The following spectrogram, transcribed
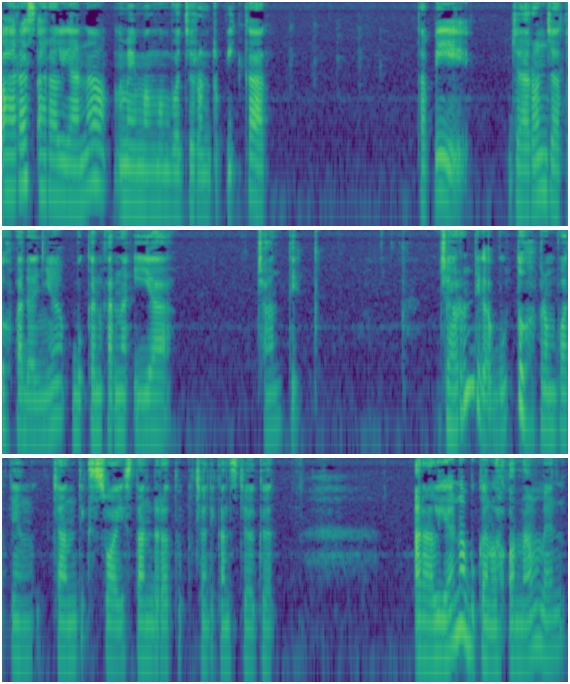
Paras Araliana memang membuat Jaron terpikat. Tapi Jaron jatuh padanya bukan karena ia cantik. Jaron tidak butuh perempuan yang cantik sesuai standar atau kecantikan sejagat. Araliana bukanlah ornamen,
